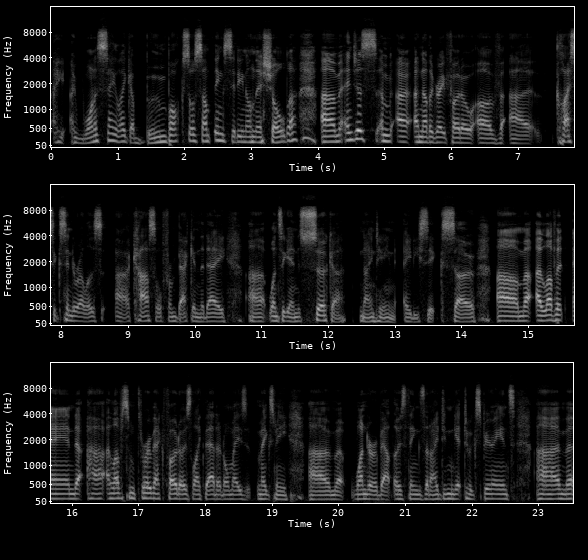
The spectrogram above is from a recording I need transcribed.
I, I want to say like a boombox or something sitting on their shoulder, um, and just um, uh, another great photo of uh, classic Cinderella's uh, castle from back in the day. Uh, once again, circa 1986. So um, I love it, and uh, I love some throwback photos like that. It always makes me um, wonder about those things that I didn't get to experience um,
